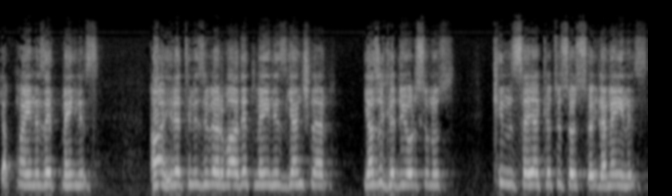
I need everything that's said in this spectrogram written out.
Yapmayınız etmeyiniz. Ahiretinizi berbat etmeyiniz gençler. Yazık ediyorsunuz. Kimseye kötü söz söylemeyiniz.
